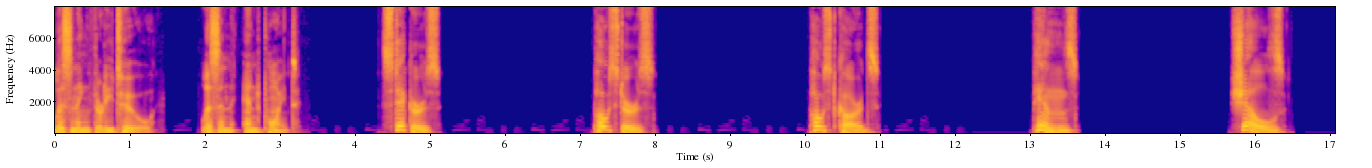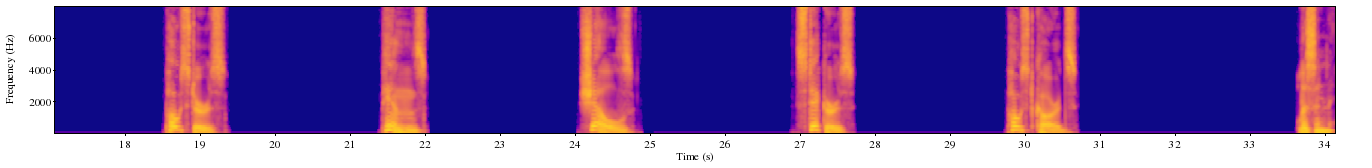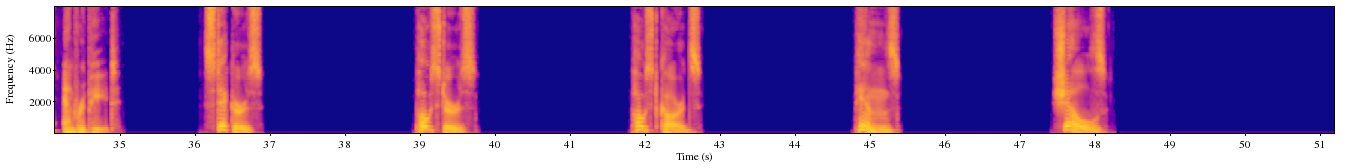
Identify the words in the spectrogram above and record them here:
Listening 32. Listen and point. stickers, posters, postcards, pins, shells, posters, pins, shells, stickers, postcards. Listen and repeat. stickers, posters, postcards, pins, shells.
